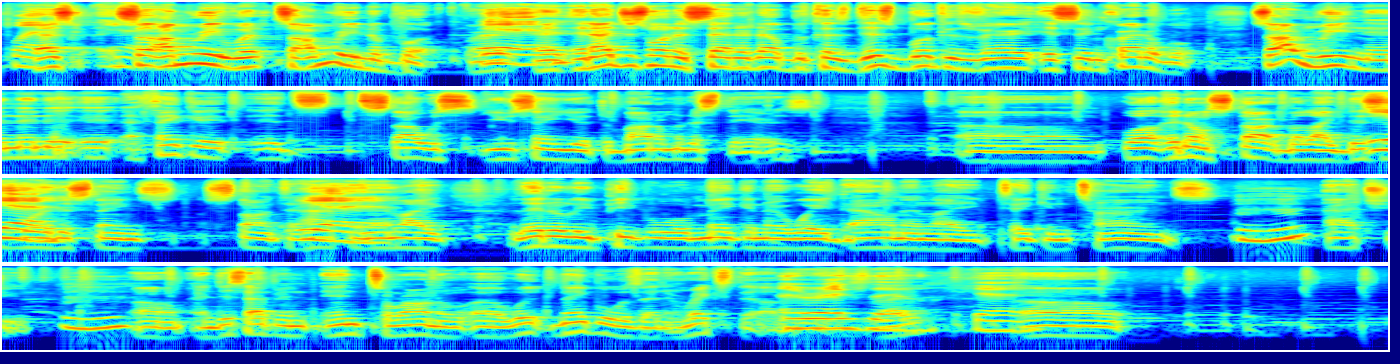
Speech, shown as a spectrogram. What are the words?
But That's yeah. so. I'm reading. So I'm reading the book, right? Yeah. And, and I just want to set it up because this book is very. It's incredible. So I'm reading, it, and then it, it, I think it it's start with you saying you're at the bottom of the stairs. Um, well, it don't start, but like this is where this thing's starting to happen, Yeah. and like literally people were making their way down and like taking turns Mm-hmm. at you. Um, and this happened in Toronto. Uh, what neighbor was that in Rexdale? In Rexdale, right? yeah. Um,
